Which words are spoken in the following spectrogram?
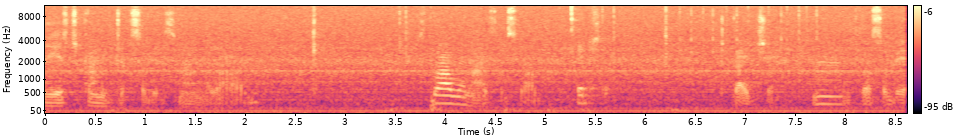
No i jeszcze kamyczek sobie zmarnowałem. Słabo, bardzo słabo. Kiepsko. Czekajcie. Mm, to sobie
